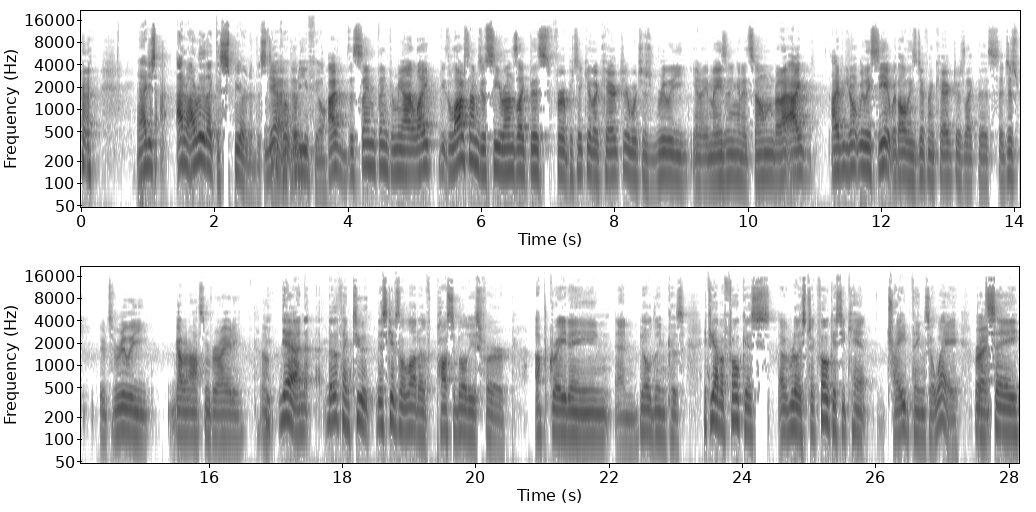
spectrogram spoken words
And I just, I, don't know, I really like the spirit of this. Steve. Yeah. what, the- what do you feel? I the same thing for me. I like a lot of times you'll see runs like this for a particular character, which is really you know amazing in its own. But I, I, I you don't really see it with all these different characters like this. It just it's really got an awesome variety. So. yeah, and the other thing too, this gives a lot of possibilities for upgrading and building. Because if you have a focus, a really strict focus, you can't trade things away. But Right. say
